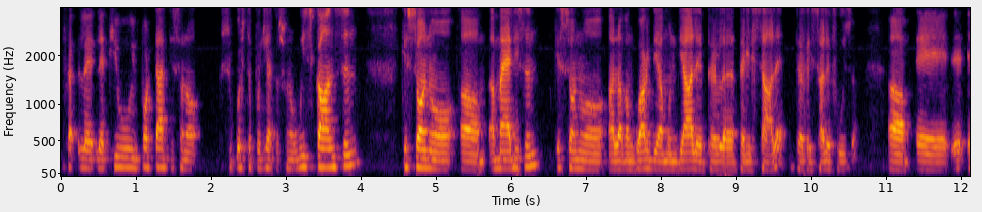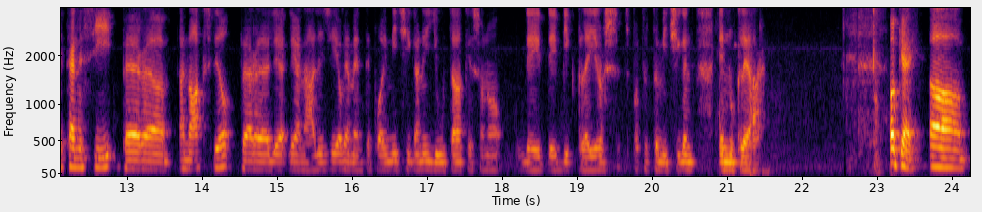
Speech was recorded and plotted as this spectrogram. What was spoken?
tra le, le, più importanti sono, su questo progetto sono Wisconsin, che sono um, a Madison, che sono all'avanguardia mondiale per, per il sale, per il sale fuso, uh, e, e, Tennessee per, uh, a Knoxville per le, le, analisi, ovviamente poi Michigan e Utah, che sono dei, dei big players, soprattutto Michigan, nel nucleare. Ok, uh,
